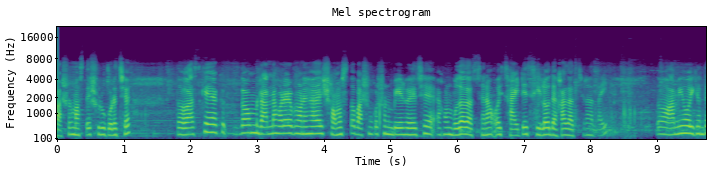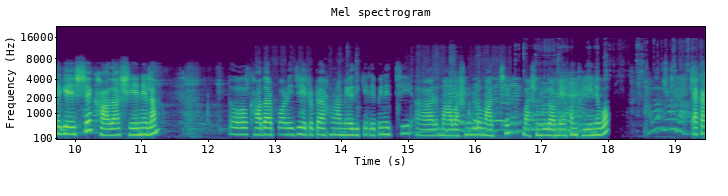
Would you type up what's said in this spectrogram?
বাসন মাজতে শুরু করেছে। তো আজকে একদম রান্নাঘরের মনে হয় সমস্ত বাসন কোসন বের হয়েছে। এখন বোঝা যাচ্ছে না, ওই সাইডে ছিল, দেখা যাচ্ছে না তাই। তো আমিও ওইখান থেকে এসে খাওয়া দাওয়া সেরে নিলাম। তো খাওয়া দাওয়ার পরে যে এটোটা এখন আমি ওইদিকে লেপে নিচ্ছি, আর মা বাসনগুলো মাজছে, বাসনগুলো আমি এখন ধুয়ে নেব। একা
